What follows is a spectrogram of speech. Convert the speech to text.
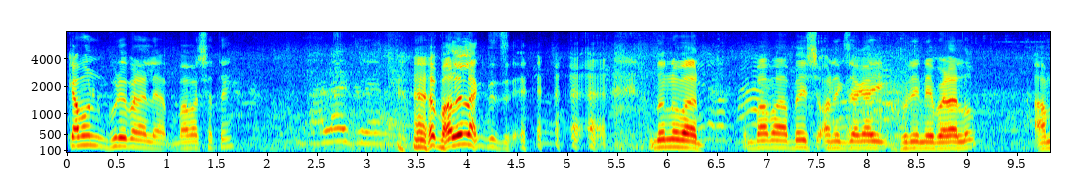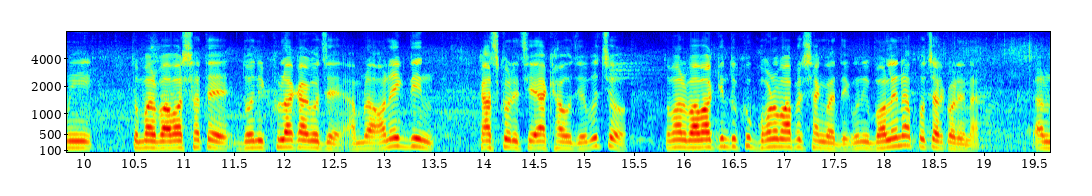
কেমন ঘুরে বেড়ালে বাবার সাথে? ভালো লাগতেছে। ধন্যবাদ। বাবা বেশ অনেক জায়গায় ঘুরে নিয়ে বেড়ালো। আমি তোমার বাবার সাথে দৈনিক খোলা কাগজে আমরা অনেক দিন কাজ করেছি এক হাউজে, বুঝছ? তোমার বাবা কিন্তু খুব বড় মাপের সাংবাদিক, উনি বলে না, প্রচার করে না। কারণ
